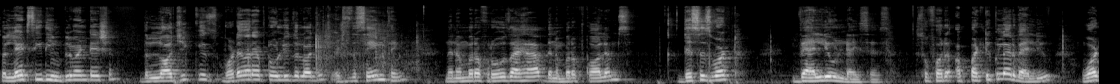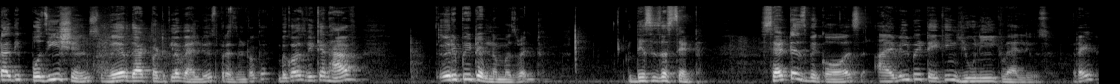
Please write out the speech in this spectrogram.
so let's see the implementation the logic is whatever i've told you the logic it's the same thing the number of rows i have the number of columns this is what value indices so for a particular value what are the positions where that particular value is present okay because we can have repeated numbers, right? This is a set. Set is because I will be taking unique values, right?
